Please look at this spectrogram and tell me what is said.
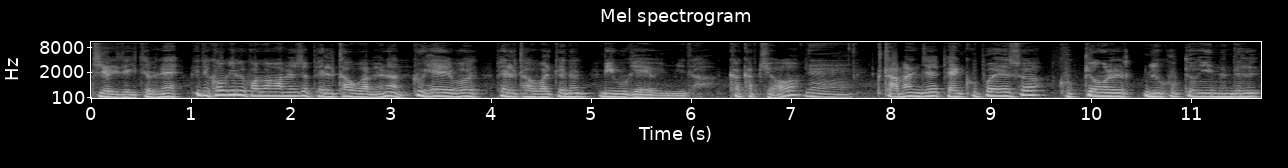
지역이 되기 때문에 근데 거기를 관광하면서 배를 타고 가면은 그 해협 배를 타고 갈 때는 미국 해협입니다. 가깝죠. 네. 다만 이제 밴쿠버에서 국경을 미국 국경이 있는 데를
